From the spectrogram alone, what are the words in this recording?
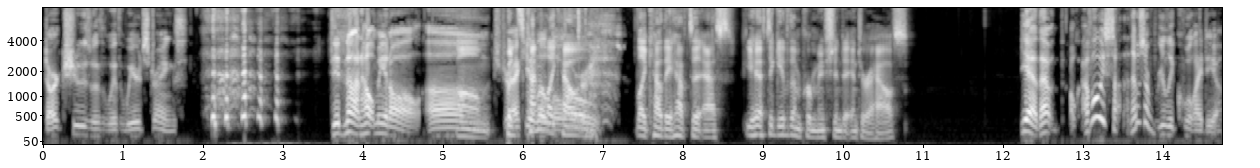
dark shoes with with weird strings. Did not help me at all. Um, Um, but it's kinda Dracula like how- like how they have to ask you have to give them permission to enter a house yeah, that oh, I've always thought that was a really cool idea.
